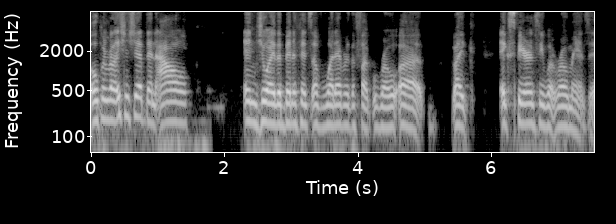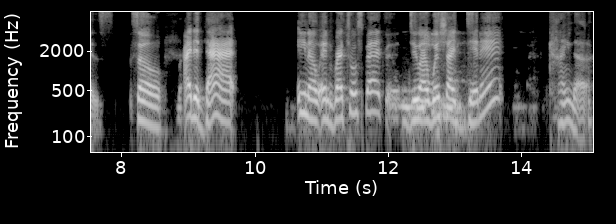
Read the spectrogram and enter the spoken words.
open relationship then I'll enjoy the benefits of whatever the fuck ro- uh like experiencing what romance is. So I did that. You know, in retrospect, do I wish I didn't? Kinda.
